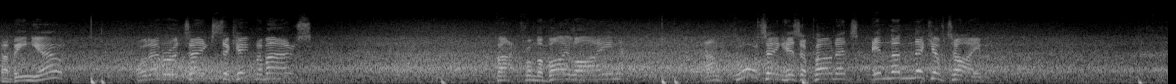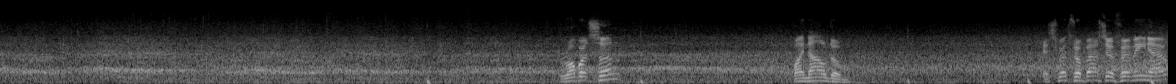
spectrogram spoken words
Fabinho. Whatever it takes to keep them out. Back from the byline. And thwarting his opponent in the nick of time. Robertson. Wijnaldum. It's with Roberto Firmino.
